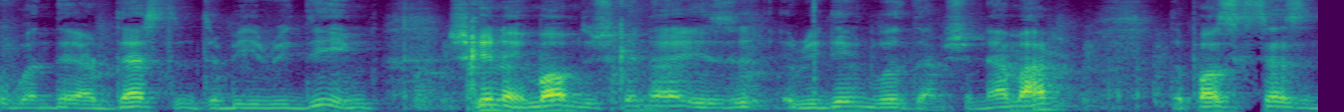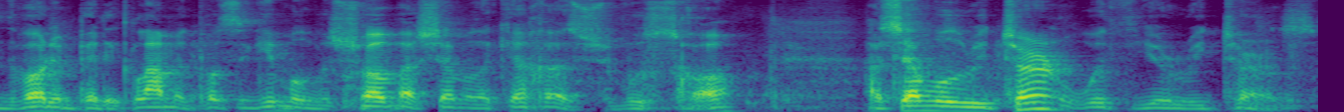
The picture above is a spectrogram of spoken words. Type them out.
when they are destined to be redeemed, Shechina Imam, the Shechina is redeemed with them. Shenemar, the Pasuk says in Dvorim Perik Lamed, Pasuk Gimel, V'shov Hashem Alekecha Shvuscha, Hashem will return with your returns.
